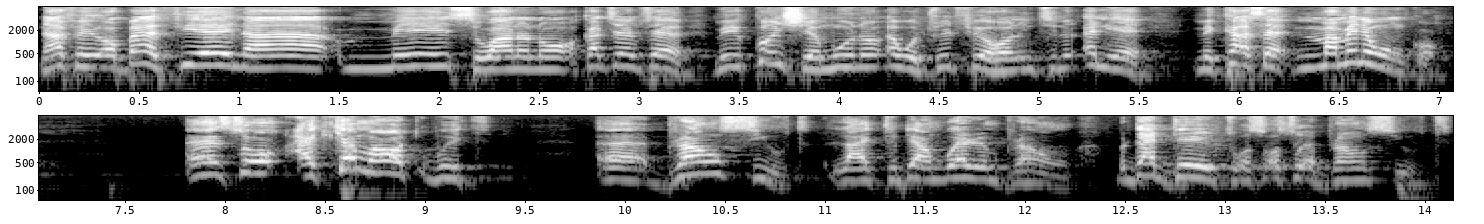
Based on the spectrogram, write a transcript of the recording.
na afei ɔbaa fie na me sewa no no ɔka kyerɛ sɛ merekɔ nhyiamu no ɛwɔ trade fair hɔ no nti no ɛneɛ meka sɛ ma me ne wo nkɔ And so I came out with a brown suit. Like today, I'm wearing brown. But that day, it was also a brown suit.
